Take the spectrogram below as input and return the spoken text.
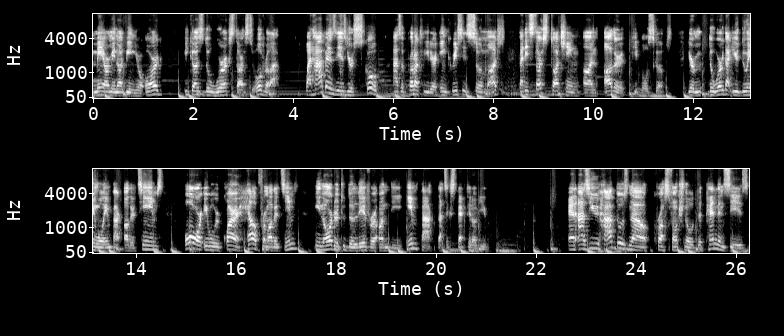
may or may not be in your org, because the work starts to overlap. What happens is your scope as a product leader increases so much that it starts touching on other people's scopes. Your the work that you're doing will impact other teams, or it will require help from other teams in order to deliver on the impact that's expected of you. And as you have those now cross-functional dependencies,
